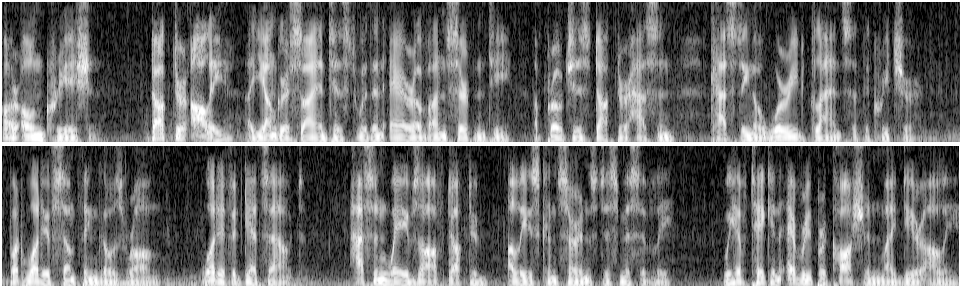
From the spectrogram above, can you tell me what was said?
our own creation. Dr. Ali, a younger scientist with an air of uncertainty, approaches Dr. Hassan, casting a worried glance at the creature. But what if something goes wrong? What if it gets out? Hassan waves off Dr. Ali's concerns dismissively. We have taken every precaution, my dear Ali.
